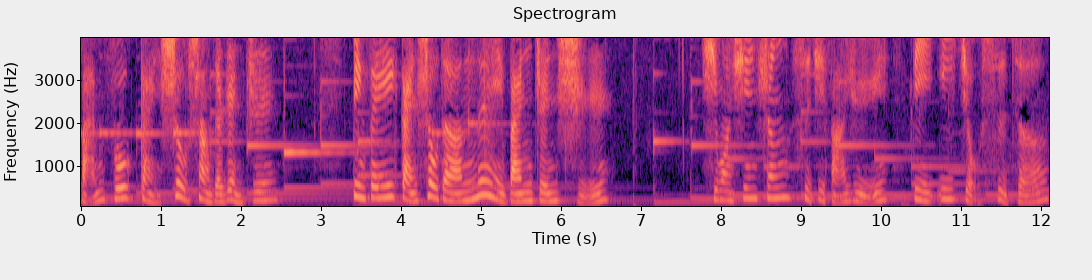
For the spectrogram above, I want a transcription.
凡夫感受上的认知，并非感受的那般真实。希望新生四季法语第一九四则。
